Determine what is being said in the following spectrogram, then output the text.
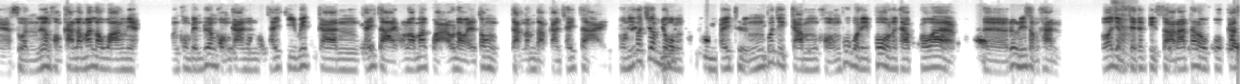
นะส่วนเรื่องของการระมัดระวังเนี่ย มันคงเป็นเรื่องของการใช้ชีวิตการใช้จ่ายของเรามากกว่าเราอาจจะต้องจัดลำดับการใช้จ่าย ตรงนี้ก็เชื่อมโยงไปถึงพฤติกรรมของผู้บริโภคนะครับ เพราะว่าเรื่องนี้สำคัญ เพราะอย่างเศรษฐกิจสหรัฐถ้าเราโฟกัส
